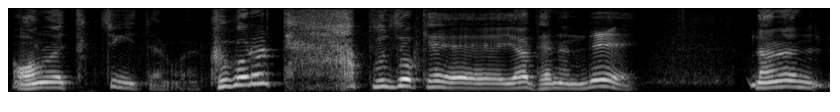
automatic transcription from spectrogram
언어의 특징이 있다는 거예요. 그거를 다 분석해야 되는데 나는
